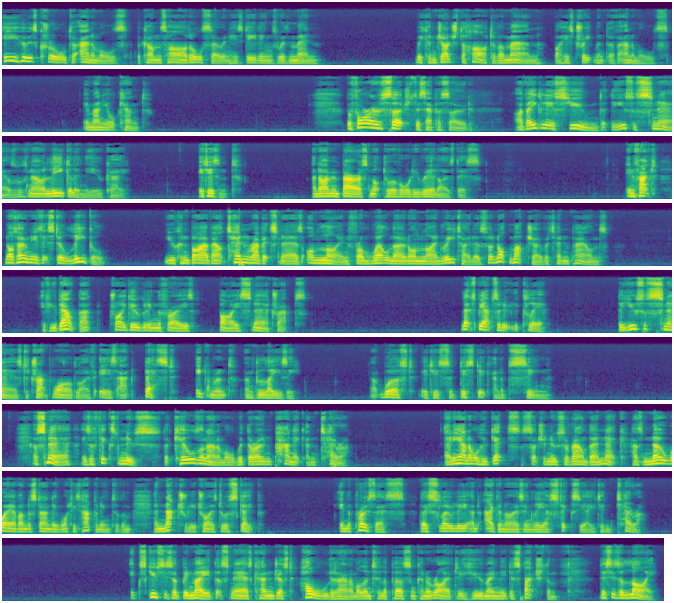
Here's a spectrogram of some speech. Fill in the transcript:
He who is cruel to animals becomes hard also in his dealings with men. We can judge the heart of a man by his treatment of animals. Immanuel Kant. Before I researched this episode, I vaguely assumed that the use of snares was now illegal in the UK. It isn't, and I'm embarrassed not to have already realised this. In fact, not only is it still legal, you can buy about 10 rabbit snares online from well known online retailers for not much over £10. If you doubt that, try Googling the phrase buy snare traps. Let's be absolutely clear. The use of snares to trap wildlife is, at best, ignorant and lazy. At worst, it is sadistic and obscene. A snare is a fixed noose that kills an animal with their own panic and terror. Any animal who gets such a noose around their neck has no way of understanding what is happening to them and naturally tries to escape. In the process, they slowly and agonizingly asphyxiate in terror. Excuses have been made that snares can just hold an animal until a person can arrive to humanely dispatch them. This is a lie.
